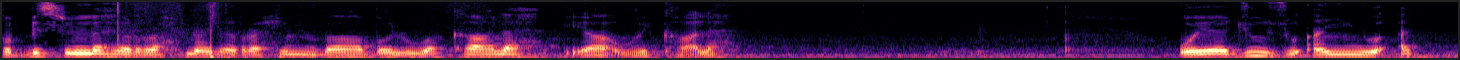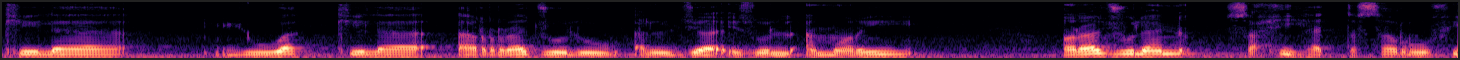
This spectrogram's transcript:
خب بسم الله الرحمن الرحيم. باب الوكالة. يا وكالة. ويجوز أن يؤكل يوكل الرجل الجائز الأمري رجلا. صحيح التصرف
